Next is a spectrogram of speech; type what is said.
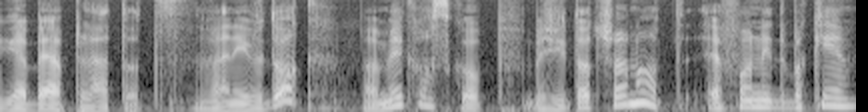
גבי הפלטות ואני אבדוק במיקרוסקופ, בשיטות שונות, איפה נדבקים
